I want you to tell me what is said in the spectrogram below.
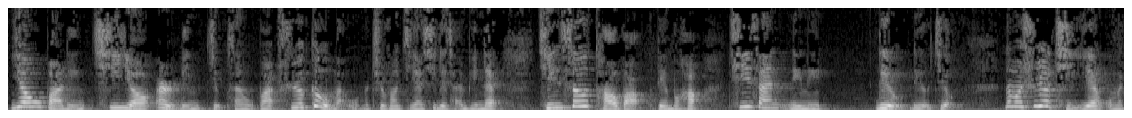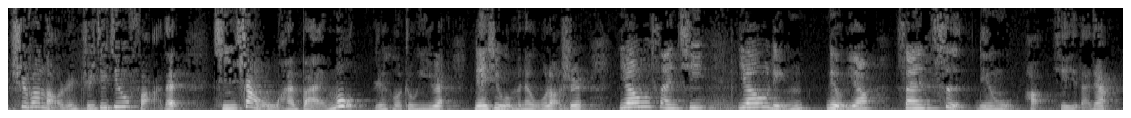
幺八零七幺二零九三五八。需要购买我们赤方旗下系列产品的，请搜淘宝店铺号七三零零六六九。那么需要体验我们赤方老人直接灸法的，请上武汉百木仁和中医院联系我们的吴老师幺三七幺零六幺三四零五。好，谢谢大家。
